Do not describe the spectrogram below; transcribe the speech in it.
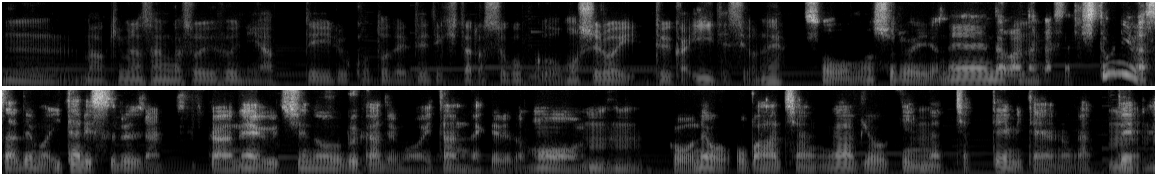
うん、まあ木村さんがそういうふうにやっていることで出てきたらすごく面白いというかいいですよね。そう、面白いよね。だからなんかさ、人にはさ、でもいたりするじゃん。だからね、うちの部下でもいたんだけれども、うんうん。こうねお、おばあちゃんが病気になっちゃってみたいなのがあって、うんう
